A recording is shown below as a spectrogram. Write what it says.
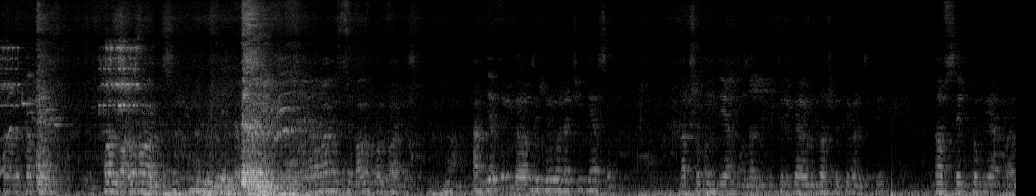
তাহলে তাতে ফল ভালো পাওয়া গেছে। হচ্ছে ভালো ফল পাওয়া গেছে। আর যে তরিকা ঠিকই আছে নকশবন দিয়া মোজার যে তরিকা ওই দশ পারছে কি নফসের প্রক্রিয়া ফল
